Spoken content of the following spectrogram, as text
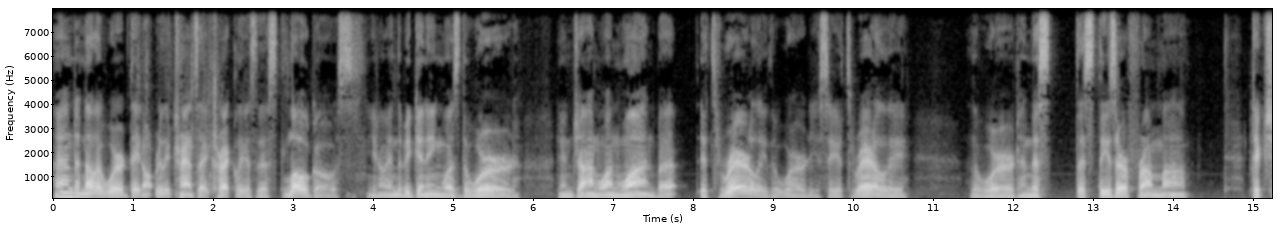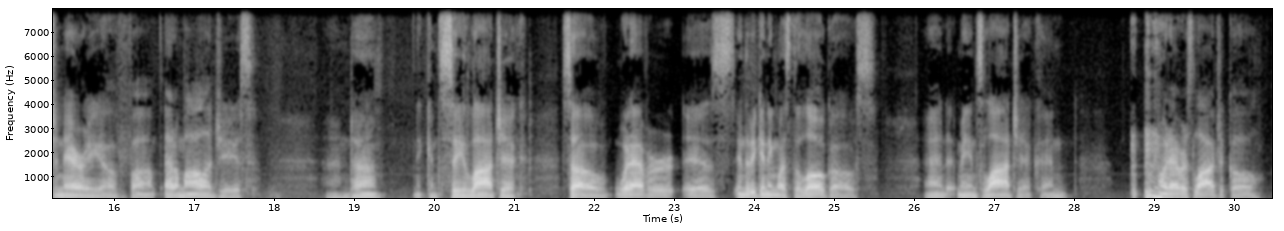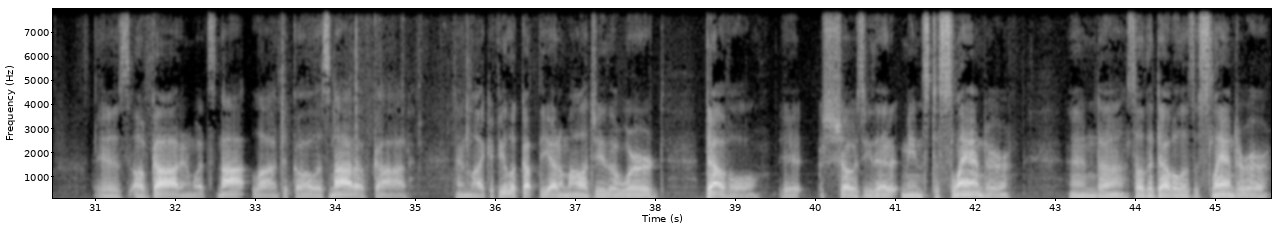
And another word they don't really translate correctly is this logos. You know, in the beginning was the word in John 1 1, but it's rarely the word. You see, it's rarely the word. And this, this, these are from a dictionary of uh, etymologies. And uh, you can see logic. So, whatever is in the beginning was the logos, and it means logic. And whatever's logical is of God, and what's not logical is not of God. And like if you look up the etymology of the word devil, it shows you that it means to slander. And uh, so the devil is a slanderer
